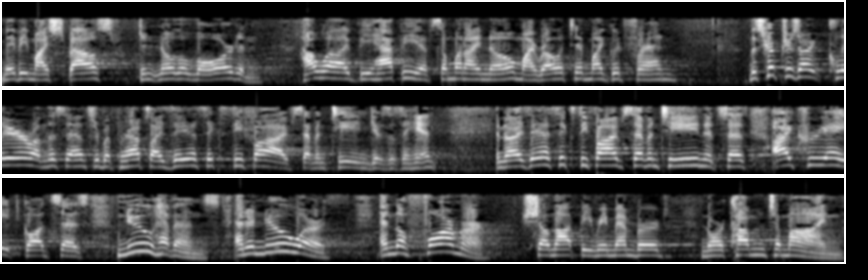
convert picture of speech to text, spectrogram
maybe my spouse didn't know the Lord and how will I be happy if someone I know, my relative, my good friend? The scriptures aren't clear on this answer, but perhaps Isaiah 65, 17 gives us a hint. In Isaiah 65, 17, it says, I create, God says, new heavens and a new earth, and the former shall not be remembered nor come to mind.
